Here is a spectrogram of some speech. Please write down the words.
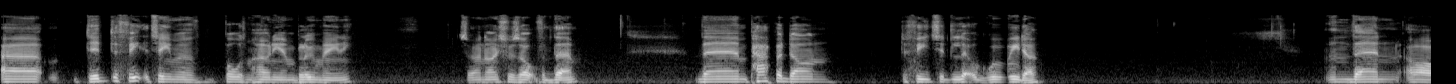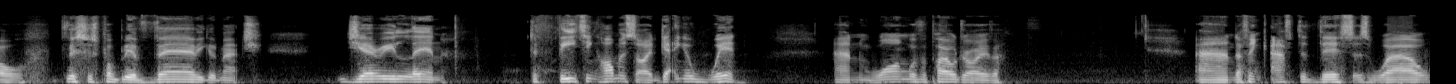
uh, did defeat the team of Balls Mahoney and Blue Meanie. So a nice result for them. Then Papadon defeated Little Guido. And then, oh, this was probably a very good match. Jerry Lynn defeating Homicide, getting a win, and one with a pile driver. And I think after this as well,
